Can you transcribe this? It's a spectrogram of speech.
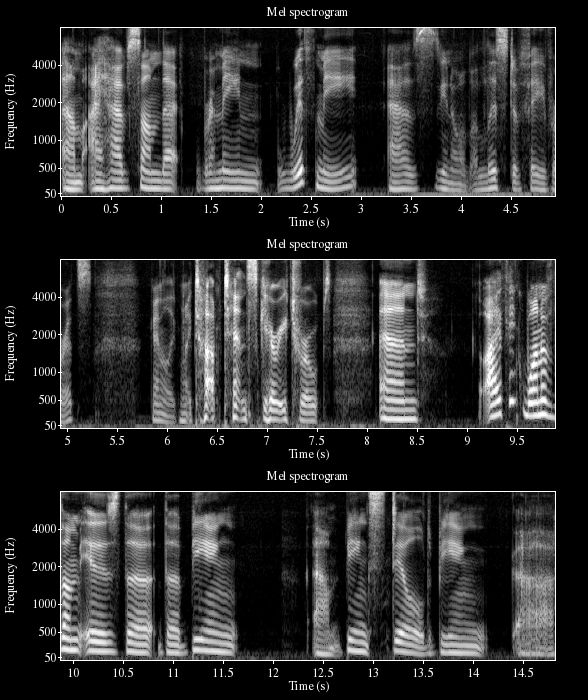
Um, I have some that remain with me as you know a list of favorites, kind of like my top ten scary tropes, and I think one of them is the the being um, being stilled, being uh,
